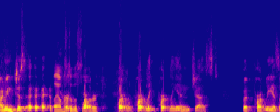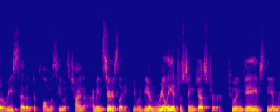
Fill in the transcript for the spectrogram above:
I mean, just uh, uh, uh lambs part, to the slaughter. Part, part, partly, partly in jest, but partly as a reset of diplomacy with China. I mean, seriously, it would be a really interesting gesture to engage the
